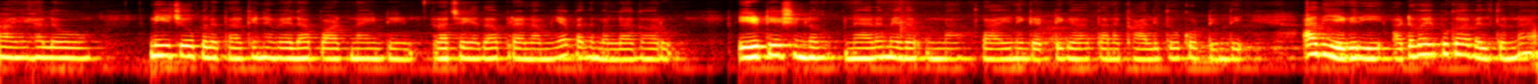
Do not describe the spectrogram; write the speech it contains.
హాయ్ హలో. నీ చూపుల తాకిన వేళ పార్ట్ నైన్టీన్ రచయిత ప్రణమ్య పెదమల్లా గారు. ఇరిటేషన్లో నేల మీద ఉన్న రాయిని గట్టిగా తన కాలితో కొట్టింది. అది ఎగిరి అటువైపుగా వెళ్తున్న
